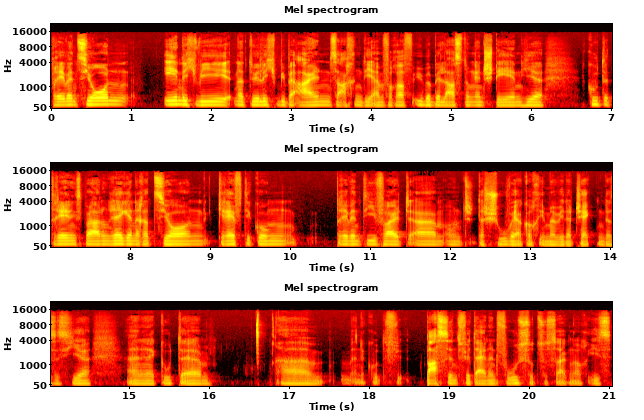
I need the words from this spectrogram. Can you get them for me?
Prävention ähnlich wie natürlich wie bei allen Sachen, die einfach auf Überbelastung entstehen, hier gute Trainingsplanung, Regeneration, Kräftigung, präventiv halt ähm, und das Schuhwerk auch immer wieder checken, dass es hier eine gute ähm, eine gut, passend für deinen Fuß sozusagen auch ist.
